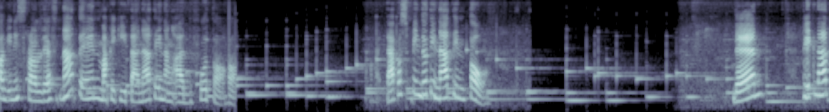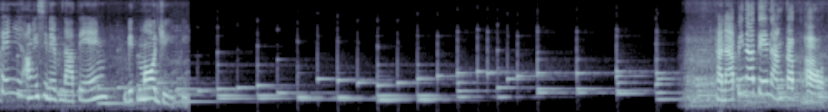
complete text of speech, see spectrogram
pag in-scroll left natin, makikita natin ang add photo. Tapos, pindutin natin to. Then, click natin ang isinave nating Bitmoji. Hanapin natin ang cutout.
